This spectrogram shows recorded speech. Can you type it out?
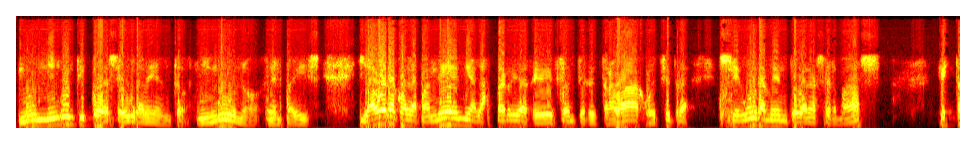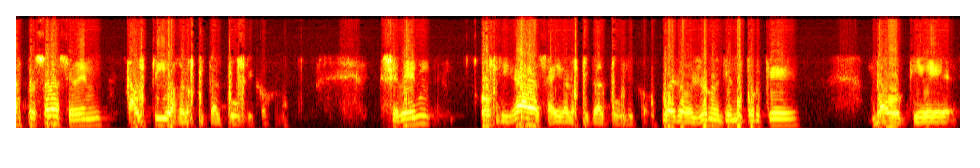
ningún tipo de aseguramiento, ninguno en el país. Y ahora con la pandemia, las pérdidas de fuentes de trabajo, etcétera, seguramente van a ser más. Estas personas se ven cautivas del hospital público. Se ven obligadas a ir al hospital público. Bueno, yo no entiendo por qué, dado que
